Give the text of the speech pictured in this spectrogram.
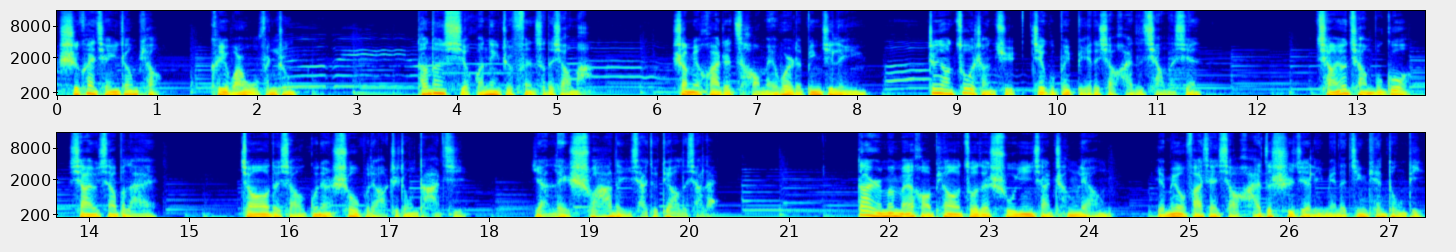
十块钱一张票，可以玩五分钟。糖糖喜欢那只粉色的小马。上面画着草莓味的冰激凌，正要坐上去，结果被别的小孩子抢了先。抢又抢不过，下又下不来，骄傲的小姑娘受不了这种打击，眼泪唰的一下就掉了下来。大人们买好票，坐在树荫下乘凉，也没有发现小孩子世界里面的惊天动地，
